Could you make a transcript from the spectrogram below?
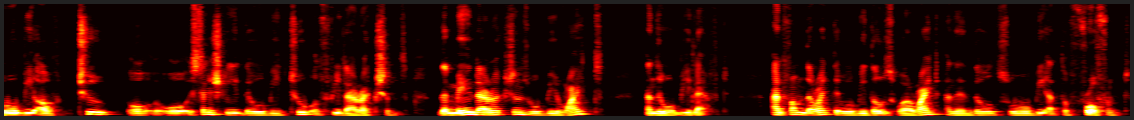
who will be of two, or, or essentially there will be two or three directions. The main directions will be right and they will be left. And from the right, there will be those who are right, and then those who will be at the forefront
